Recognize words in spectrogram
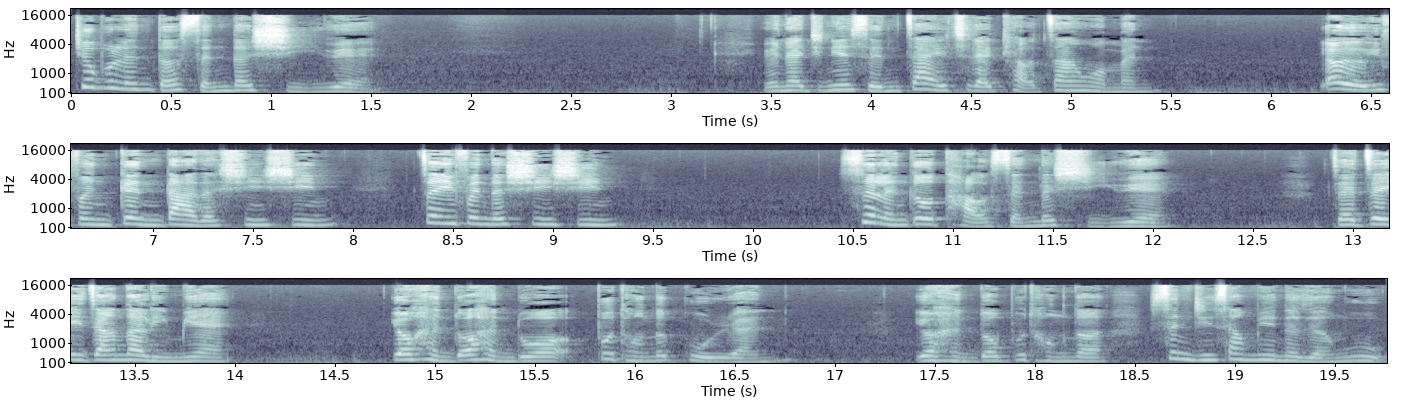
就不能得神的喜悦。原来今天神再一次来挑战我们，要有一份更大的信心。这一份的信心是能够讨神的喜悦。在这一章的里面。有很多很多不同的古人，有很多不同的圣经上面的人物。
